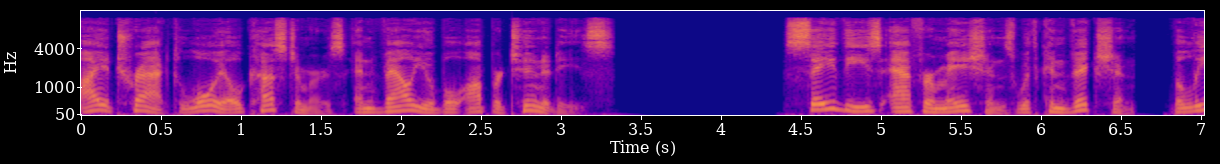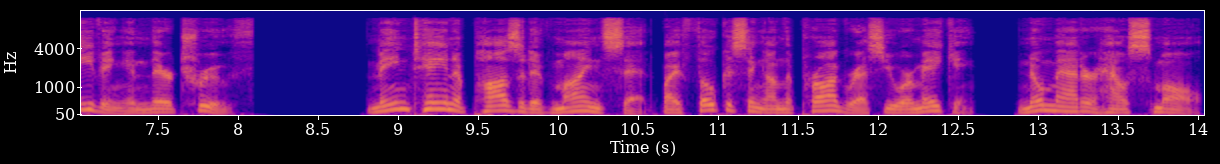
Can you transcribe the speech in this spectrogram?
I attract loyal customers and valuable opportunities. Say these affirmations with conviction, believing in their truth. Maintain a positive mindset by focusing on the progress you are making, no matter how small.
